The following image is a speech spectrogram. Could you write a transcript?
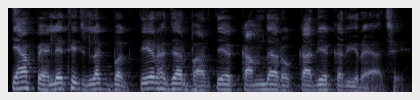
ત્યાં પહેલેથી જ લગભગ તેર હજાર ભારતીય કામદારો કાર્ય કરી રહ્યા છે.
